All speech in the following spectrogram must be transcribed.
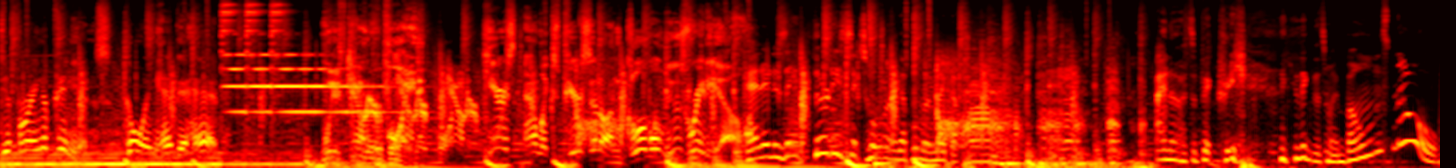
differing opinions going head to head. With Counterpoint. Here's Alex Pierson on Global News Radio. And it is 8.36. Hold on, I got to put my makeup. I know, it's a bit creaky. you think that's my bones? No.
